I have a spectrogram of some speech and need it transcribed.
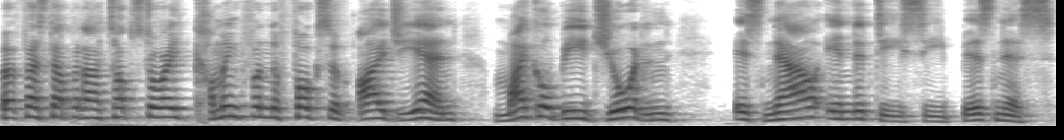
But first up in our top story, coming from the folks of IGN, Michael B. Jordan is now in the DC business.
